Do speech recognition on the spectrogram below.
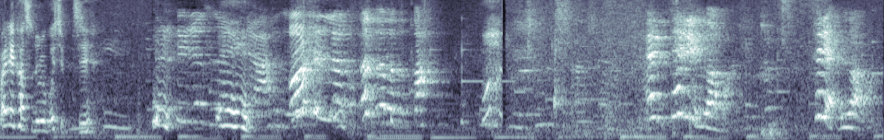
빨리 가서 놀고 싶지. 어머. 테리 일로 와봐. 테리 일로 와봐.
